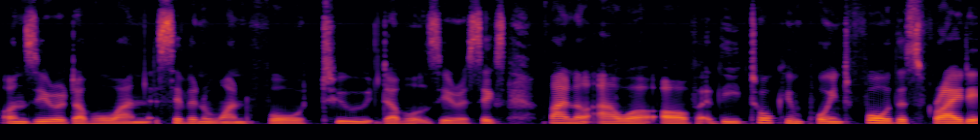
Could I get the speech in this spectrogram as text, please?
on 011 714 2006. Final hour of the talking point for this Friday.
